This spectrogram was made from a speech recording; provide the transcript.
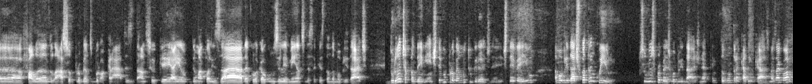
uh, falando lá sobre problemas burocratas e tal, não sei o quê. Aí eu dei uma atualizada, coloquei alguns elementos dessa questão da mobilidade. Durante a pandemia, a gente teve um problema muito grande, né? A gente teve aí o, a mobilidade ficou tranquilo. Sumiu os problemas de mobilidade, né? Todo mundo trancado em casa. Mas agora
